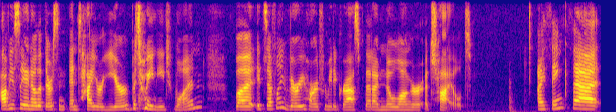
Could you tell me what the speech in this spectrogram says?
Obviously, I know that there's an entire year between each one, but it's definitely very hard for me to grasp that I'm no longer a child. I think that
